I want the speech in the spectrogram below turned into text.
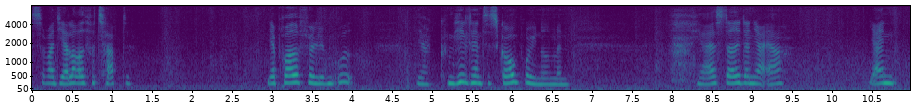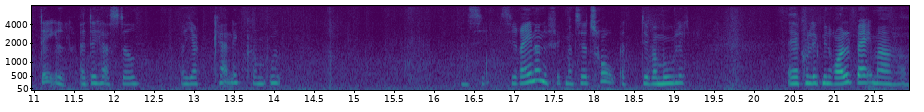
så var de allerede fortabte. Jeg prøvede at følge dem ud. Jeg kom helt hen til skovbrynet, men jeg er stadig den, jeg er. Jeg er en del af det her sted, og jeg kan ikke komme ud. Men sirenerne fik mig til at tro, at det var muligt. At jeg kunne lægge min rolle bag mig, og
